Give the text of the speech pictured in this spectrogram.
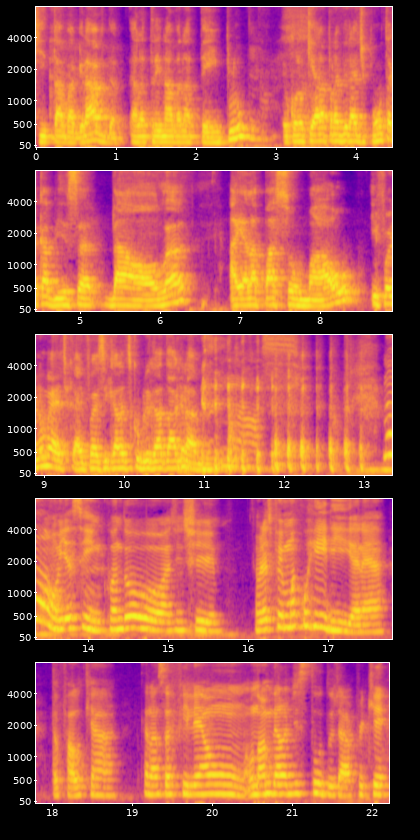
que estava grávida, ela treinava na templo. Eu coloquei ela para virar de ponta cabeça da aula. Aí ela passou mal e foi no médico. Aí foi assim que ela descobriu que ela tava grávida. Nossa. Não, e assim, quando a gente. Na verdade, foi uma correria, né? Eu falo que a, que a nossa filha é um. O nome dela diz tudo já, porque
